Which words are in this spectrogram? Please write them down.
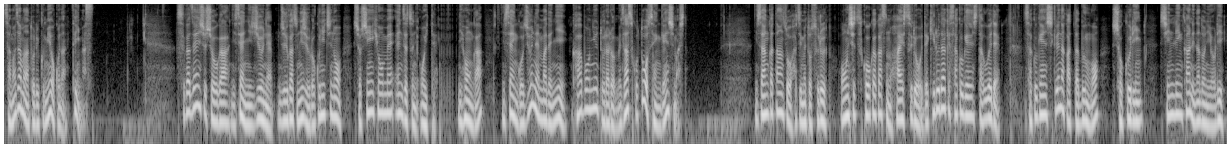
さまざまな取り組みを行っています。菅前首相が2020年10月26日の所信表明演説において日本が2050年までにカーボンニュートラルを目指すことを宣言しました。二酸化炭素をはじめとする温室効果ガスの排出量をできるだけ削減した上で削減しきれなかった分を植林森林管理などにより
